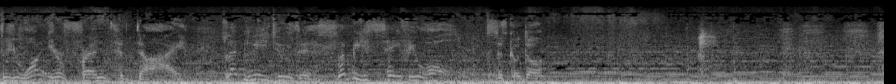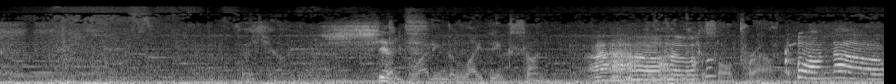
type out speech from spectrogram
Do you want your friend to die? Let me do this. Let me save you all. Cisco, don't. Shit. Keep riding the lightning, son. Ah. Make us all proud. Oh no.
